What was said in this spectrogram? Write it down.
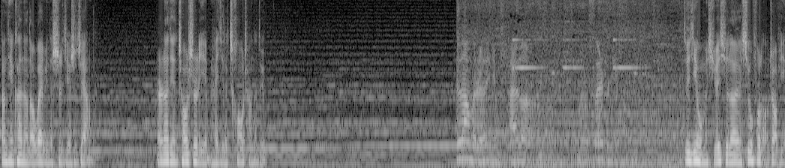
当天看到的外面的世界是这样的，而那天超市里也排起了超长的队伍。这样的人已经排了有三十米长。最近我们学习了修复老照片。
